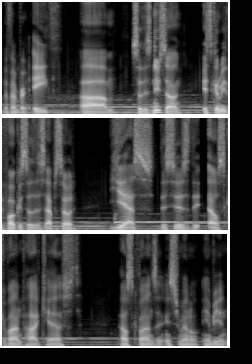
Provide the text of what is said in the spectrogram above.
November 8th. Um, so, this new song, it's going to be the focus of this episode. Yes, this is the Elskavan podcast. Elskavan's an instrumental ambient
